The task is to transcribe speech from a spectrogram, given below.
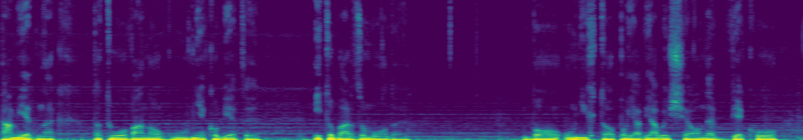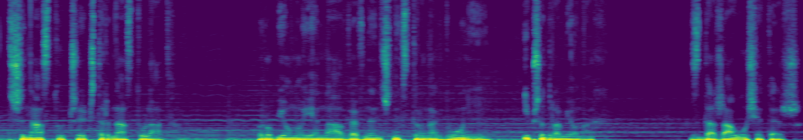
Tam jednak tatuowano głównie kobiety i to bardzo młode, bo u nich to pojawiały się one w wieku 13 czy 14 lat. Robiono je na wewnętrznych stronach dłoni i przedramionach. Zdarzało się też,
